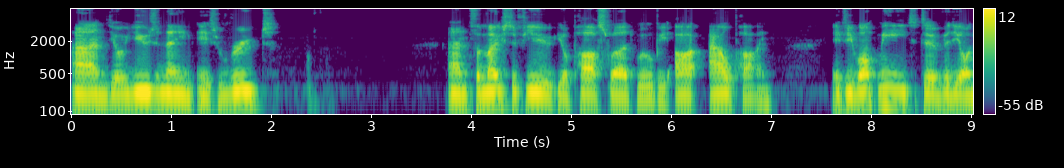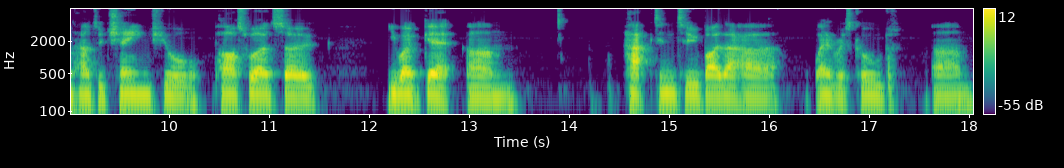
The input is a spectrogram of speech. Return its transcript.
and your username is root. And for most of you your password will be alpine. If you want me to do a video on how to change your password so you won't get um, hacked into by that uh, whatever it's called um,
